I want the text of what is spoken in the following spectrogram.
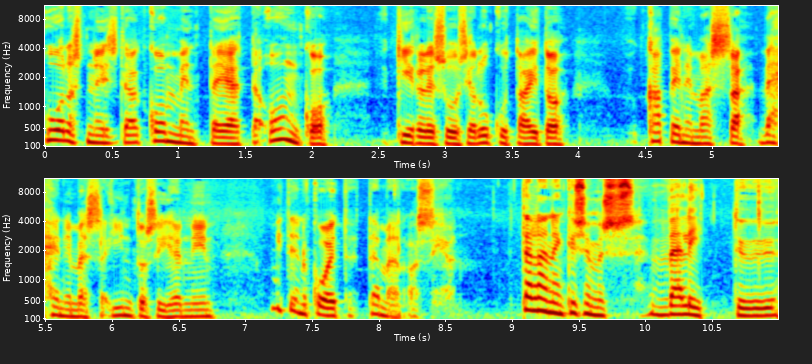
huolestuneista kommentteja, että onko kirjallisuus ja lukutaito kapenemassa, vähenemässä into siihen, niin miten koet tämän asian? Tällainen kysymys välittyy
